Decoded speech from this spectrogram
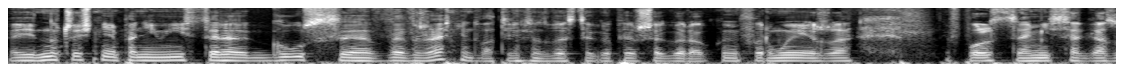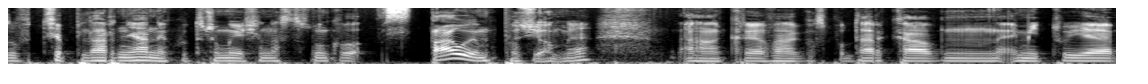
Jednocześnie pani minister GUS we wrześniu 2021 roku informuje, że w Polsce emisja gazów cieplarnianych utrzymuje się na stosunkowo stałym poziomie, a krajowa gospodarka mm, emituje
